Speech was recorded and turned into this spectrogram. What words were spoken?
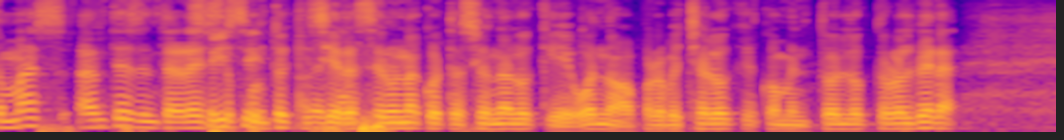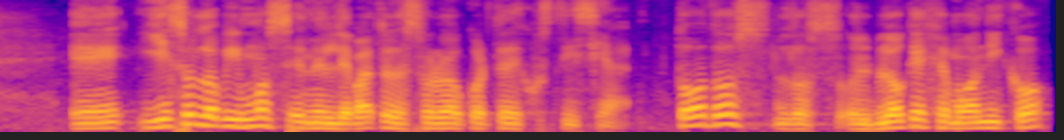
Nomás, antes de entrar a ese punto, quisiera hacer una acotación a lo que, bueno, aprovechar lo que comentó el doctor Olvera. Eh, y eso lo vimos en el debate de la Suprema Corte de Justicia. Todos los, el bloque hegemónico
